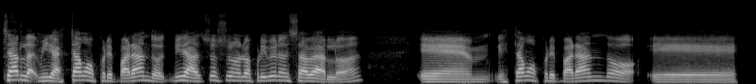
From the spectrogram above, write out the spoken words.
charla, mira, estamos preparando, mira, sos uno de los primeros en saberlo, ¿eh? Em, estamos preparando eh,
